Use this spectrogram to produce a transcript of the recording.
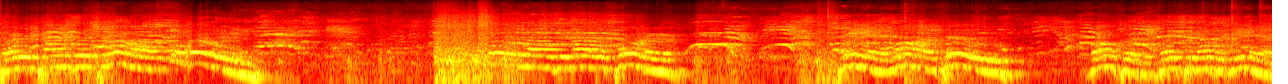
Third time the charm. Oh! Oh, allows it out of the corner. Ten, one, two. Ball crusher takes it up again.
